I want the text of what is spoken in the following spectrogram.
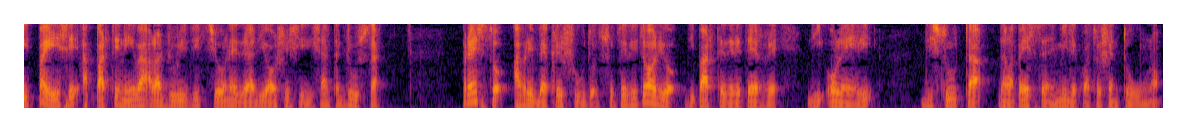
il paese apparteneva alla giurisdizione della diocesi di Santa Giusta. Presto avrebbe accresciuto il suo territorio di parte delle terre di Oleri, distrutta dalla peste nel 1401,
